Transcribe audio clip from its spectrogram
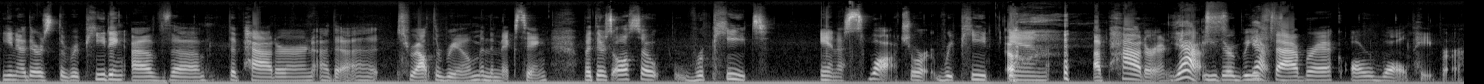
you know, there's the repeating of the the pattern uh, the, uh, throughout the room and the mixing, but there's also repeat in a swatch or repeat in a pattern. Yes, either be yes. fabric or wallpaper.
